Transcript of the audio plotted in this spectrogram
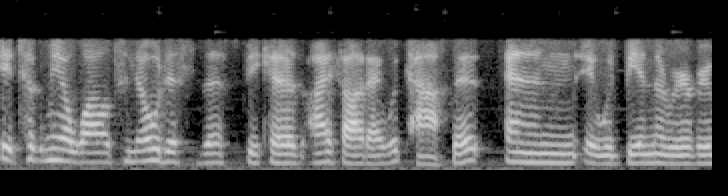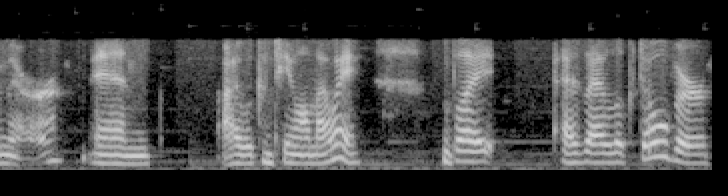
It took me a while to notice this because I thought I would pass it and it would be in the rearview mirror and I would continue on my way. But as I looked over,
